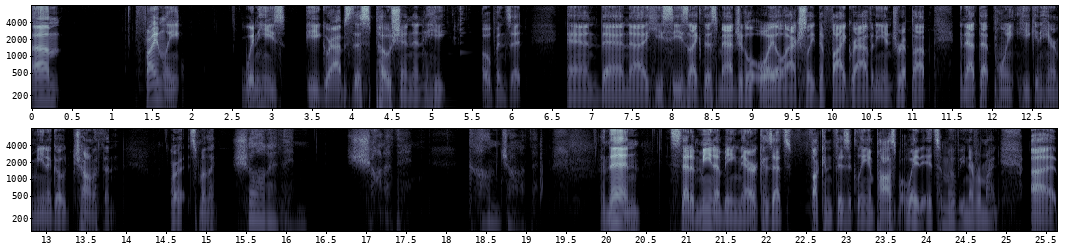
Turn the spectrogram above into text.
Um finally, when he's he grabs this potion and he opens it and then uh, he sees like this magical oil actually defy gravity and drip up and at that point he can hear mina go jonathan or more like jonathan jonathan come, Jonathan. And then instead of Mina being there, because that's fucking physically impossible. Wait, it's a movie. Never mind. Uh,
